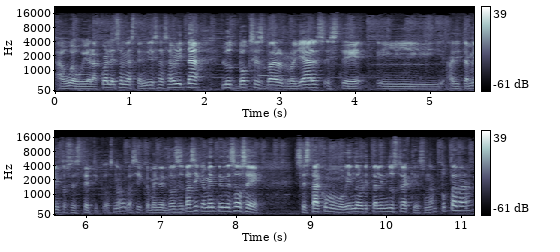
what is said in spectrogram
a huevo. Y ahora, ¿cuáles son las tendencias ahorita? Loot boxes, battle royales, este, y aditamentos estéticos, ¿no? Básicamente. Entonces, básicamente en eso se, se está como moviendo ahorita la industria, que es una putada,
